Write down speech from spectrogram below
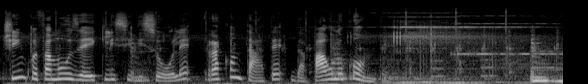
Cinque famose eclissi di sole raccontate da Paolo Conte.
